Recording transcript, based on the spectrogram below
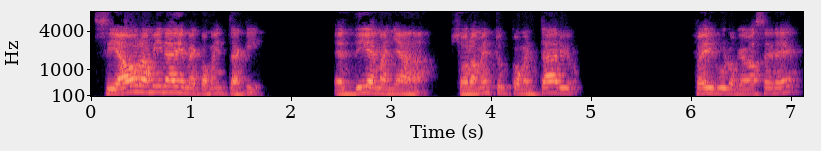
Si ahora a mí nadie me comenta aquí, el día de mañana, solamente un comentario, Facebook lo que va a hacer es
